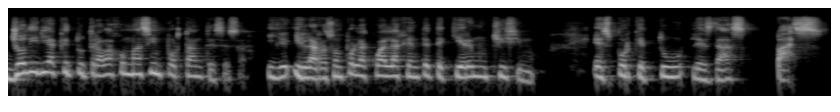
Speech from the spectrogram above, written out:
yo diría que tu trabajo más importante, César, y, y la razón por la cual la gente te quiere muchísimo, es porque tú les das paz.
